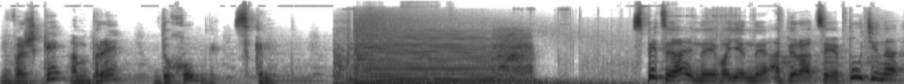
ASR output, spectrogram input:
і важке амбре духовних скреп. Спеціальна воєнна операція Путіна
